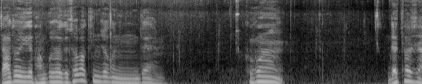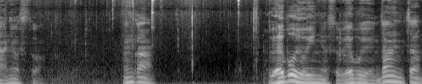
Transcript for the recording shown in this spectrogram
나도 이게 방구석에 처박힌 적은 있는데 그거는 내 탓이 아니었어. 그러니까 외부 요인이었어. 외부 요인. 나는 진짜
